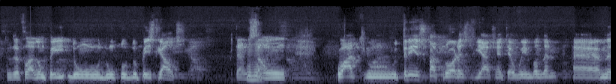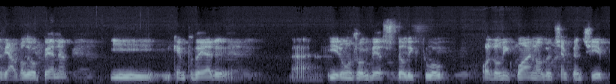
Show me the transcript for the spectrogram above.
Estamos a falar de um, país, de um, de um clube do país de Gales. Portanto, são quatro, 3, 4 horas de viagem até Wimbledon, uh, mas já, valeu a pena. E, e quem puder uh, ir a um jogo desses da League 2 ou da League One ou do Championship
